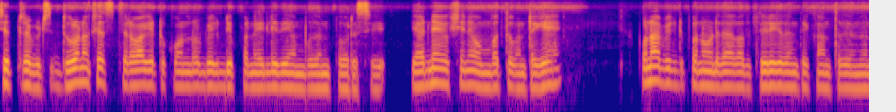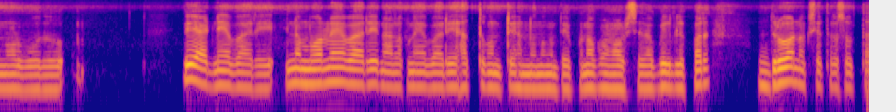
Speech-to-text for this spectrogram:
ಚಿತ್ರ ಬಿಡಿಸಿ. ಧ್ರುವ ನಕ್ಷತ್ರ ಸ್ಥಿರವಾಗಿಟ್ಟುಕೊಂಡು ಬಿಗ್ ಡಿಪ್ಪರ್ ಎಲ್ಲಿದೆ ಎಂಬುದನ್ನು ತೋರಿಸಿ. ಎರಡನೇ ವೀಕ್ಷಣೆ ಒಂಬತ್ತು ಗಂಟೆಗೆ. ಪುನಃ ಬಿಗ್ ಡಿಪ್ಪರ್ ನೋಡಿದಾಗ ಅದು ತಿರುಗಿದಂತೆ ಕಾಣ್ತದೆ ಎಂದು ನೋಡಬಹುದು ಇದು ಎರಡನೇ ಬಾರಿ. ಇನ್ನು ಮೂರನೇ ಬಾರಿ, ನಾಲ್ಕನೇ ಬಾರಿ, ಹತ್ತು ಗಂಟೆ, ಹನ್ನೊಂದು ಗಂಟೆ ಪುನಃ ಪುನರಾವರ್ತಿಸಿದಾಗ ಬಿಗ್ ಡಿಪ್ಪರ್ ಧ್ರುವ ನಕ್ಷತ್ರ ಸುತ್ತ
